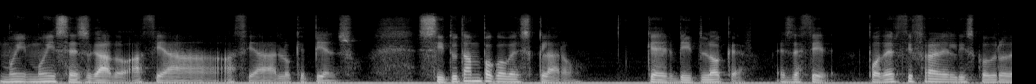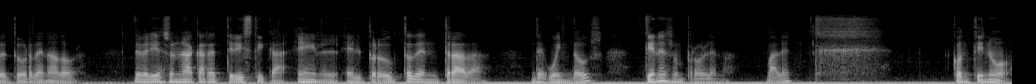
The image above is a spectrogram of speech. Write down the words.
muy, muy sesgado hacia, hacia lo que pienso. Si tú tampoco ves claro que el BitLocker, es decir, poder cifrar el disco duro de tu ordenador, debería ser una característica en el, producto de entrada de Windows, tienes un problema, ¿vale? Continúo.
